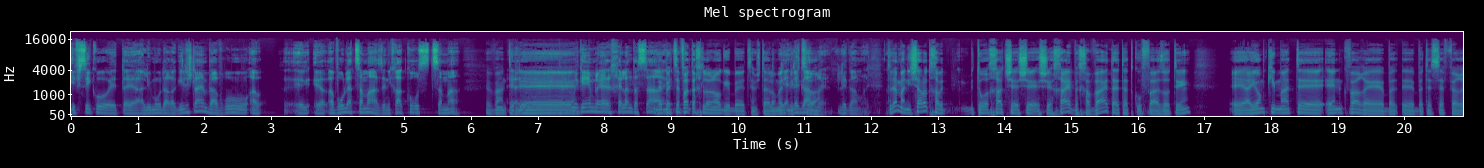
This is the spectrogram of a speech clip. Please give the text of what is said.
הפסיקו את אה, הלימוד הרגיל שלהם ועברו אה, אה, עברו להצמא, זה נקרא קורס צמא. הבנתי. היו- מגיעים לחיל הנדסה. לבית ספר טכנולוגי בעצם, שאתה לומד כן, מקצוע. לגמרי, לגמרי. אתה יודע מה, אני אשאל אותך בתור אחד שחי וחווה את, התקופה הזאת. אה, היום כמעט אה, אין כבר אה, בתי ספר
